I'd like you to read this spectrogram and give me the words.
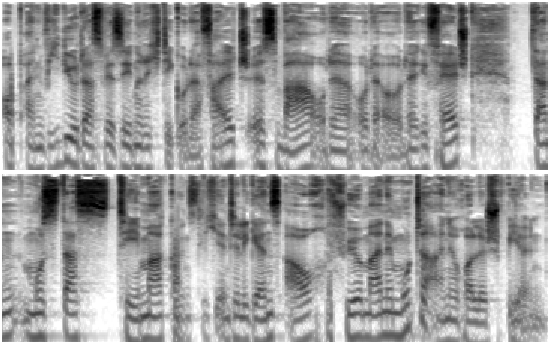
ob ein Video, das wir sehen, richtig oder falsch ist, wahr oder, oder, oder gefälscht, dann muss das Thema künstliche Intelligenz auch für meine Mutter eine Rolle spielen,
